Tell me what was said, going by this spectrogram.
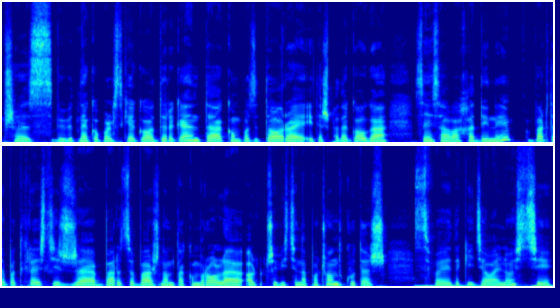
przez wybitnego polskiego dyrygenta, kompozytora i też pedagoga Stanisława Hadyny. Warto podkreślić, że bardzo ważną taką rolę, oczywiście na początku też swojej takiej działalności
